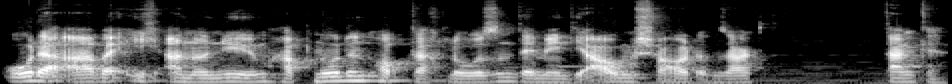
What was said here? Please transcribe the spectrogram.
Oder aber ich anonym habe nur den Obdachlosen, der mir in die Augen schaut und sagt, danke.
